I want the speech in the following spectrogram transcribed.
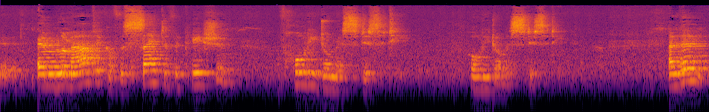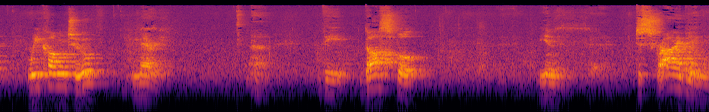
uh, emblematic of the sanctification of holy domesticity. Holy domesticity. And then we come to Mary. Uh, the gospel in uh, describing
